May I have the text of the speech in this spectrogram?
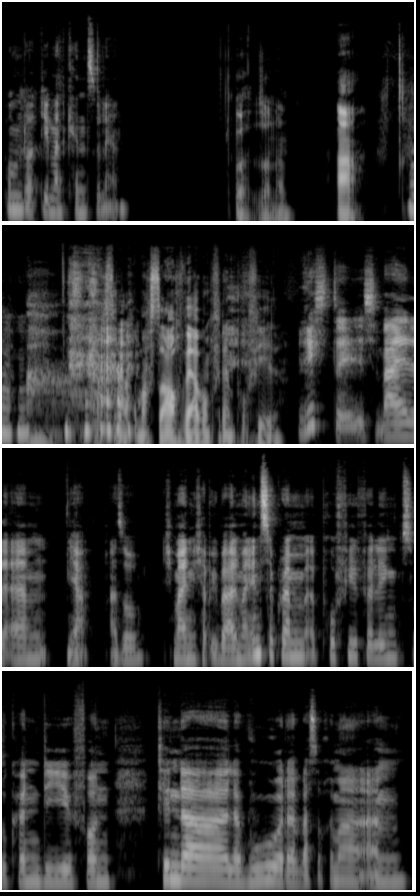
um dort jemand kennenzulernen. Oh, sondern? Ah. Mhm. ah machst, du, machst, du, auch Werbung für dein Profil? Richtig, weil, ähm, ja, also ich meine, ich habe überall mein Instagram-Profil verlinkt. So können die von Tinder, Lavu oder was auch immer ähm,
